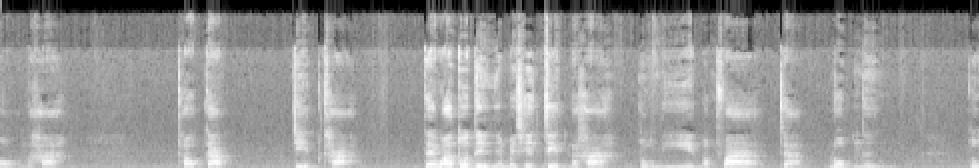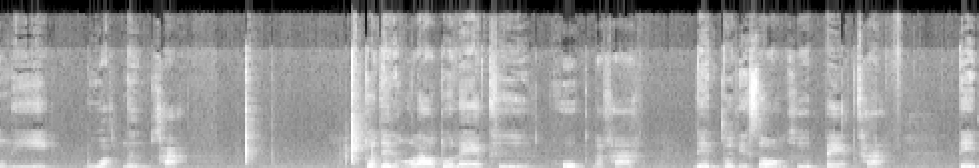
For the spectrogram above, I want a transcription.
2 นะคะ เท่ากับ 7 ค่ะ แต่ว่าตัวเด่นยังไม่ใช่ 7 นะคะ ตรงนี้นกฟ้าจะลบ 1 ตรงนี้บวก 1 ค่ะ ตัวเด่นของเราตัวแรกคือ 6 นะคะ เด่นตัวที่ 2 คือ 8 ค่ะ เด่น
